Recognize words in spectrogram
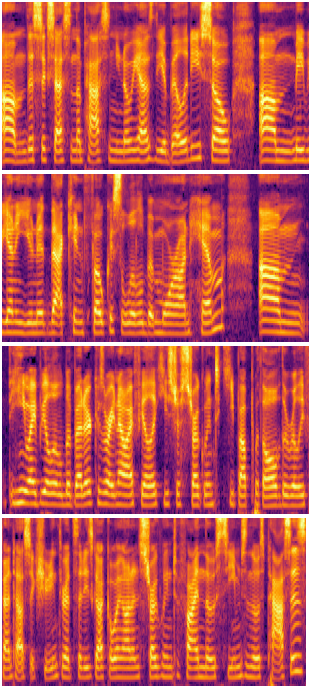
um, this success in the past, and you know he has the ability. So um, maybe on a unit that can focus a little bit more on him um, he might be a little bit better because right now I feel like he's just struggling to keep up with all of the really fantastic shooting threats that he's got going on and struggling to find those seams and those passes.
